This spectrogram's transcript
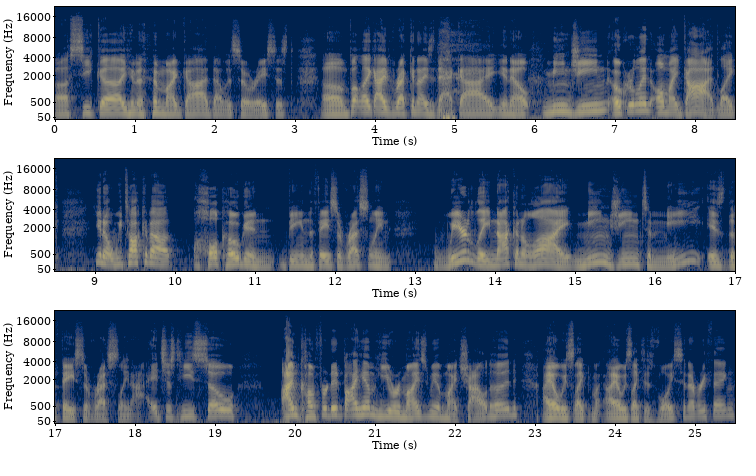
uh, Sika. You know, my God, that was so racist. Um, but like I recognize that guy. You know, Mean Gene Okerlund. Oh my God, like you know we talk about Hulk Hogan being the face of wrestling weirdly not gonna lie mean gene to me is the face of wrestling it's just he's so i'm comforted by him he reminds me of my childhood i always liked my i always liked his voice and everything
